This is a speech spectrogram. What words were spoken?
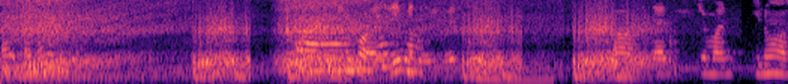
I, I know um, got eliminated um, that's Jaman, you know our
